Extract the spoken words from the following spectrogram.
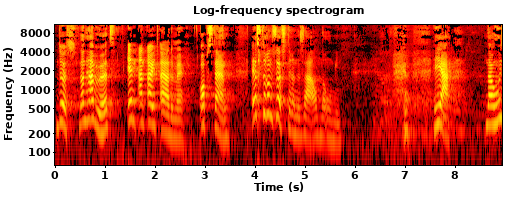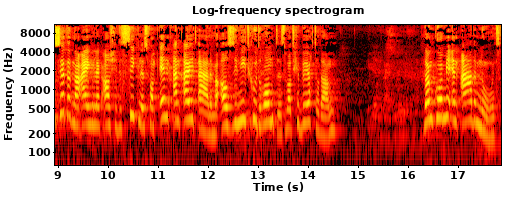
Dus, dan hebben we het in- en uitademen. Opstaan. Is er een zuster in de zaal, Naomi? ja, nou, hoe zit het nou eigenlijk als je de cyclus van in- en uitademen, als die niet goed rond is, wat gebeurt er dan? Dan kom je in ademnood.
